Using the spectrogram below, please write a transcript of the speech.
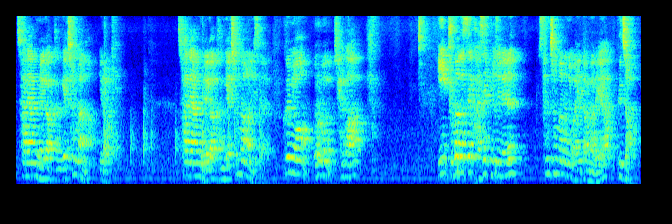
차량 매각한 게 천만 원 이렇게. 차량 매각한 게 천만 원 있어요. 그러면 여러분 잘 봐. 이 부가가세 과세 표준에는 3천만 원이 와 있단 말이에요. 그죠?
